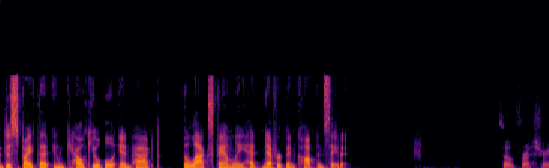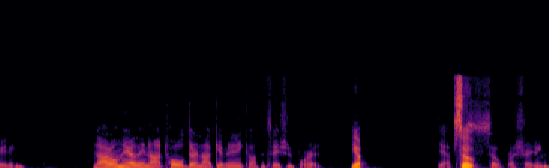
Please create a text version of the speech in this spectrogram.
Despite that incalculable impact, the Lacks family had never been compensated. So frustrating. Not only are they not told, they're not given any compensation for it. Yep. Yeah. So- so frustrating.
